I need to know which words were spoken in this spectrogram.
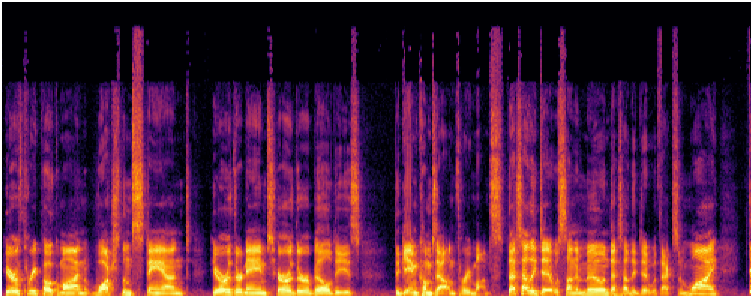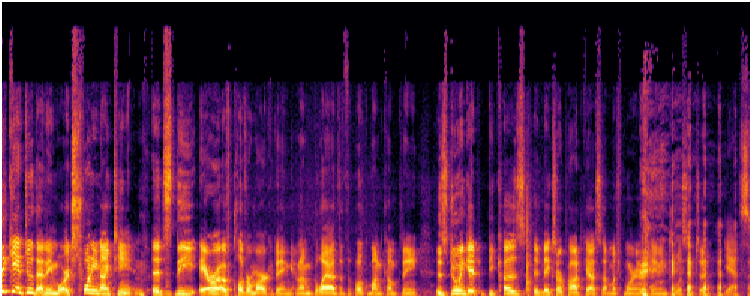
here are three Pokemon, watch them stand. Here are their names, here are their abilities. The game comes out in three months. That's how they did it with Sun and Moon. That's how they did it with X and Y. They can't do that anymore. It's 2019. It's the era of clever marketing, and I'm glad that the Pokemon Company is doing it because it makes our podcast that much more entertaining to listen to. yes.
